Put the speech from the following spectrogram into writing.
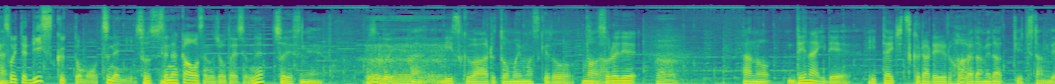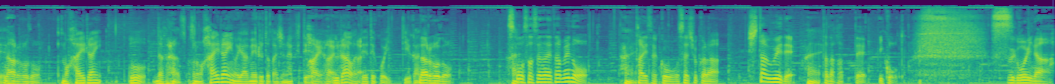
はい。そういったリスクとも常に背中合わせの状態ですよね、そうですね。すごい、うんはい、リスクはあると思いますけどまあそれであの出ないで1対1作られる方がダメだって言ってたんで、なるほど。もうハイラインをだからそのハイラインをやめるとかじゃなくて、はいはいはいはい。裏は出てこいっていう感じ。なるほど、そうさせないためのはい、対策を最初からした上ではい、戦っていこうと。すごいな。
